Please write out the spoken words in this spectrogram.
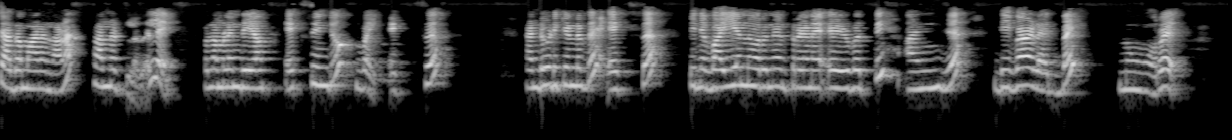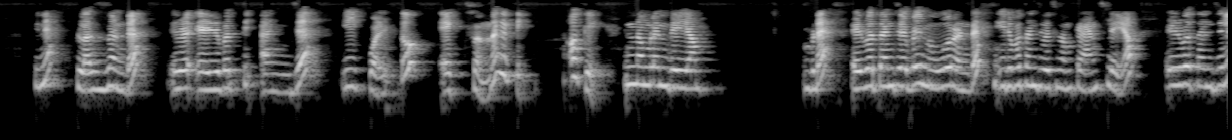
ശതമാനം എന്നാണ് തന്നിട്ടുള്ളത് അല്ലേ? അപ്പൊ നമ്മൾ എന്ത് ചെയ്യാം? എക്സ് ഇന്റു വൈ എക്സ് കണ്ടുപിടിക്കേണ്ടത് എക്സ് പിന്നെ വൈ എന്ന് പറയുന്നത് എത്രയാണ്? എഴുപത്തി അഞ്ച് ഡിവൈഡഡ് ബൈ നൂറ്. പിന്നെ പ്ലസ് ഉണ്ട്. എഴുപത്തി അഞ്ച് ഈക്വൽ ടു എക്സ് എന്ന് കിട്ടി. ഓക്കെ ഇനി നമ്മൾ എന്ത് ചെയ്യാം? ഇവിടെ എഴുപത്തഞ്ച് ബൈ നൂറുണ്ട് ഇരുപത്തഞ്ച് വെച്ച് നമുക്ക് ക്യാൻസൽ ചെയ്യാം. എഴുപത്തഞ്ചിൽ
